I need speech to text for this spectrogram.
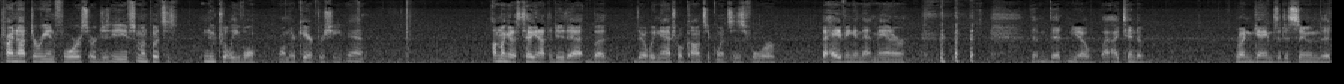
try not to reinforce or just if someone puts neutral evil on their character sheet, yeah. I'm not going to tell you not to do that, but there'll be natural consequences for behaving in that manner. that, that you know, I, I tend to run games that assume that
